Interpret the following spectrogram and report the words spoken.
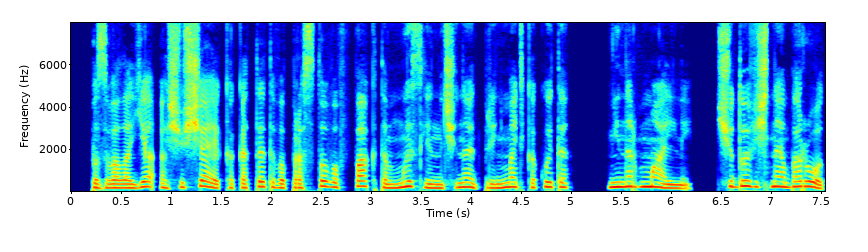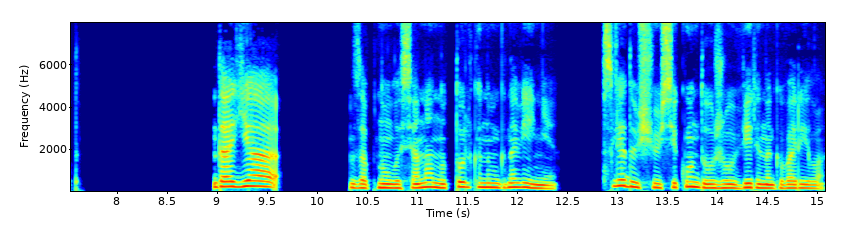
— позвала я, ощущая, как от этого простого факта мысли начинают принимать какой-то ненормальный, чудовищный оборот. «Да я...» — запнулась она, но только на мгновение. В следующую секунду уже уверенно говорила.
